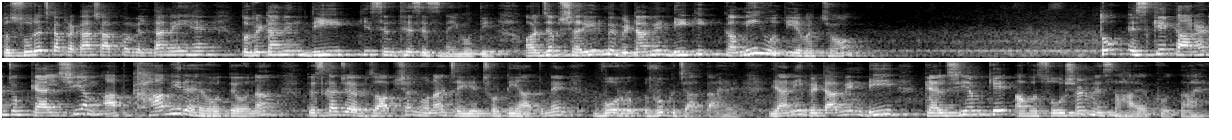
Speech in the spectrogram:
तो सूरज का प्रकाश आपको मिलता नहीं है तो विटामिन डी की सिंथेसिस नहीं होती। और जब शरीर में विटामिन डी की कमी होती है बच्चों तो इसके कारण जो कैल्शियम आप खा भी रहे होते हो ना तो इसका जो एब्जॉर्प्शन होना चाहिए छोटी आंत में, वो रुक जाता है। यानी विटामिन डी कैल्शियम के अवशोषण में सहायक होता है।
